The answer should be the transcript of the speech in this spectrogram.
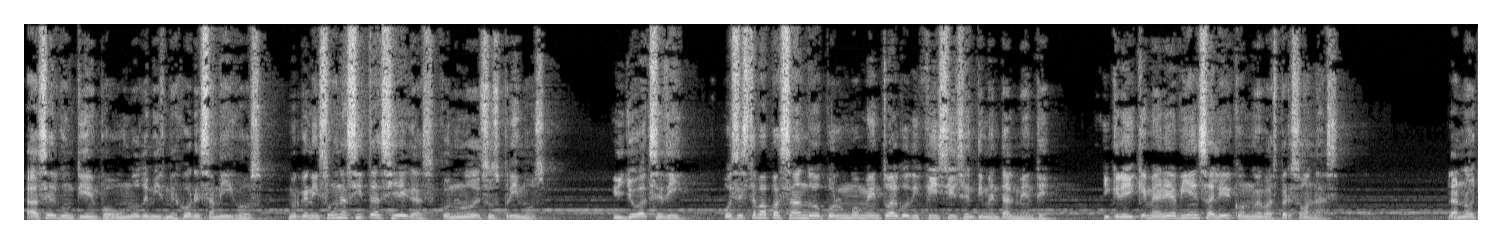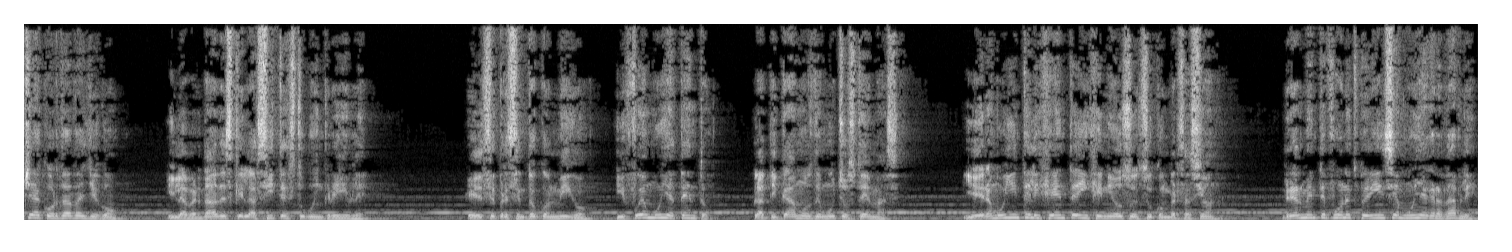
Hace algún tiempo uno de mis mejores amigos me organizó una cita ciegas con uno de sus primos, y yo accedí, pues estaba pasando por un momento algo difícil sentimentalmente, y creí que me haría bien salir con nuevas personas. La noche acordada llegó, y la verdad es que la cita estuvo increíble. Él se presentó conmigo y fue muy atento, platicamos de muchos temas, y era muy inteligente e ingenioso en su conversación. Realmente fue una experiencia muy agradable,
